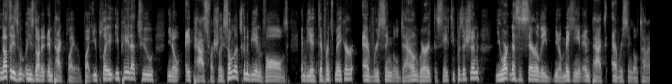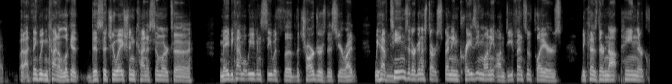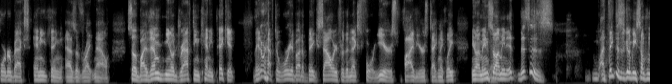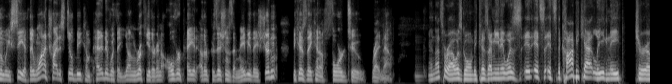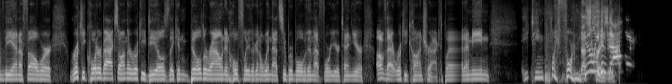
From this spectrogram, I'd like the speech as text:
not that he's he's not an impact player, but you play you pay that to you know a pass rusher, like someone that's going to be involved and be a difference maker every single down. Where at the safety position, you aren't necessarily you know making an impact every single time. But I think we can kind of look at this situation kind of similar to maybe kind of what we even see with the the Chargers this year, right? We have Mm. teams that are going to start spending crazy money on defensive players because they're not paying their quarterbacks anything as of right now. So by them, you know, drafting Kenny Pickett, they don't have to worry about a big salary for the next four years, five years technically. You know what I mean? So I mean, it this is I think this is going to be something that we see. If they want to try to still be competitive with a young rookie, they're going to overpay at other positions that maybe they shouldn't because they can afford to right now. And that's where I was going because I mean it was it, it's it's the copycat league nature of the NFL where rookie quarterbacks on their rookie deals they can build around and hopefully they're going to win that Super Bowl within that 4 year 10 year of that rookie contract. But I mean 18.4 That's million crazy. dollars.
